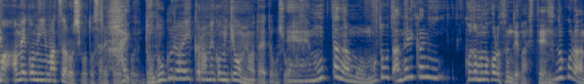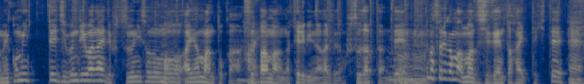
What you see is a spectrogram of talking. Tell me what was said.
まあ、アメコミにまつわるお仕事されているということで、どのぐらいからアメコミ興味を与えてお仕事。えー、持ったのはもうもともとアメリカに子供の頃住んでまして、その頃アメコミって自分で言わないで普通にその、アイアンマンとかスーパーマンがテレビに流れてるのが普通だったんで,、うんうんでまあ、それがまあまず自然と入ってきて、え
